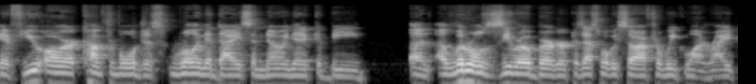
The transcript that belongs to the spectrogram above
if you are comfortable just rolling the dice and knowing that it could be a, a literal zero burger, because that's what we saw after week one, right?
